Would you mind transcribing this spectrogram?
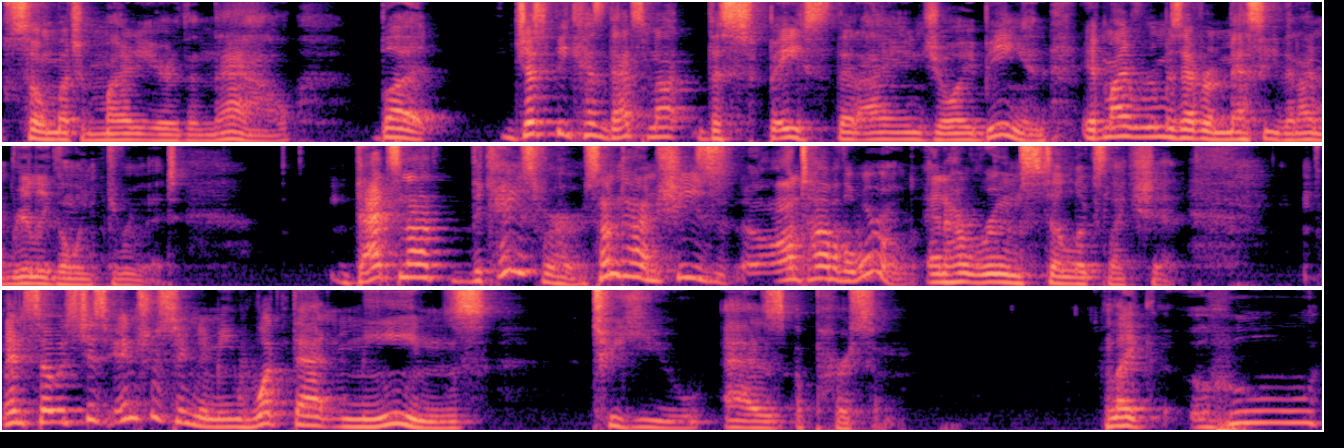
so much mightier than thou, but just because that's not the space that I enjoy being in. If my room is ever messy, then I'm really going through it. That's not the case for her. Sometimes she's on top of the world and her room still looks like shit. And so it's just interesting to me what that means to you as a person. Like who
